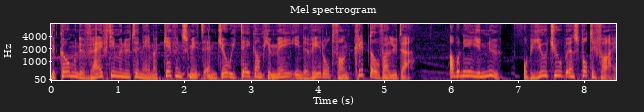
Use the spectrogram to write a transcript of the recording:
De komende 15 minuten nemen Kevin Smit en Joey Theekamp je mee in de wereld van cryptovaluta. Abonneer je nu op YouTube en Spotify.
